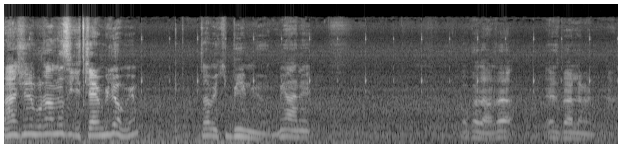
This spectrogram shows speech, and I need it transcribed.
Ben şimdi buradan nasıl gideceğimi biliyor muyum? Tabii ki bilmiyorum. Yani o kadar da ezberlemedim yani.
